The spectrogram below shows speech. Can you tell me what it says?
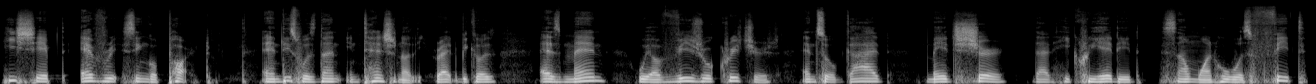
he shaped every single part. And this was done intentionally, right? Because as men, we are visual creatures. And so God made sure that he created someone who was fit,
